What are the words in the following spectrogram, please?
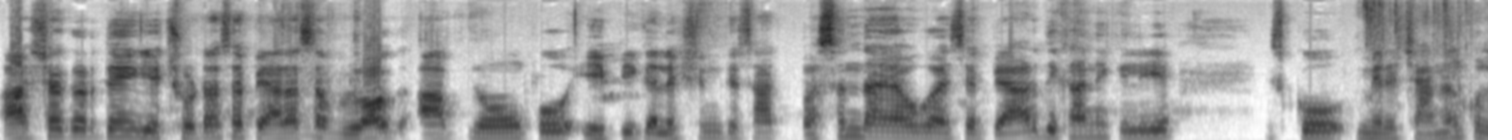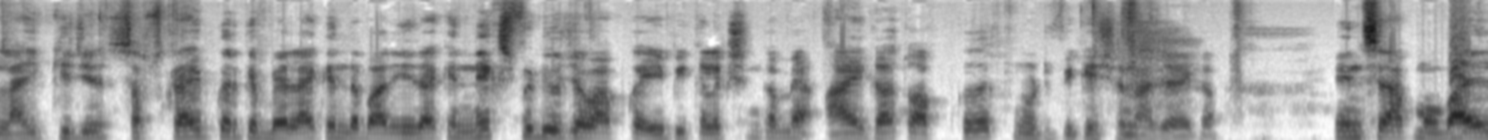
आशा करते हैं ये छोटा सा प्यारा सा व्लॉग आप लोगों को एपी कलेक्शन के साथ पसंद आया होगा ऐसे प्यार दिखाने के लिए। इसको मेरे चैनल को लाइक कीजिए सब्सक्राइब करके बेल आइकन दबा दीजिए ताकि नेक्स्ट वीडियो जब आपका एपी कलेक्शन का मैं आएगा तो आपको तक नोटिफिकेशन आ जाएगा। इनसे आप मोबाइल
